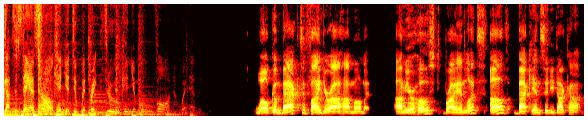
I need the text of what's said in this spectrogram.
Got to stand strong, can you do it? Break through, can you move on? Welcome back to Find Your Aha Moment. I'm your host, Brian Lutz of BackhandCity.com.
